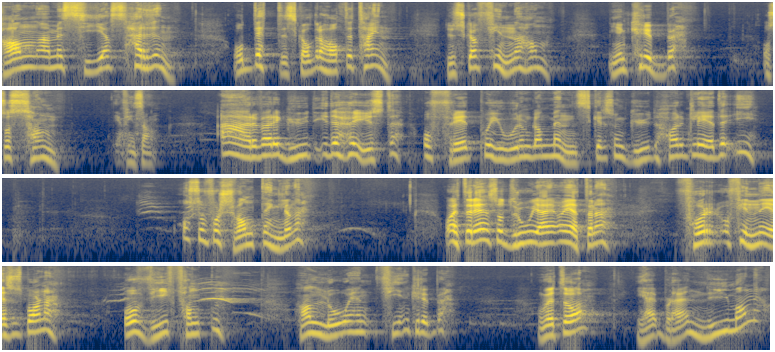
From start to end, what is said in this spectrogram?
Han er Messias, Herren. Og dette skal dere ha til tegn. Du skal finne han i en krybbe. Og så sang en fin sang. Ære være Gud i det høyeste, og fred på jorden blant mennesker som Gud har glede i. Og så forsvant englene. Og etter det så dro jeg og gjeterne for å finne Jesusbarnet. Og vi fant den. Han lå i en fin krybbe. Og vet du hva? Jeg blei en ny mann ja.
